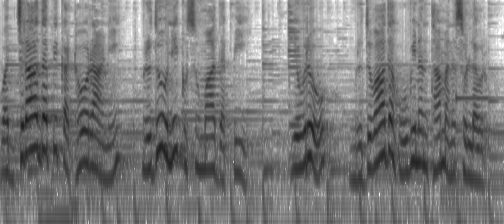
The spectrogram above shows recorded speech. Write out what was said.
ವಜ್ರಾದಪಿ ಕಠೋರಾಣಿ ಮೃದೂನಿ ಕುಸುಮಾದಪಿ. ಇವರು ಮೃದುವಾದ ಹೂವಿನಂಥ ಮನಸ್ಸುಳ್ಳವರು.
